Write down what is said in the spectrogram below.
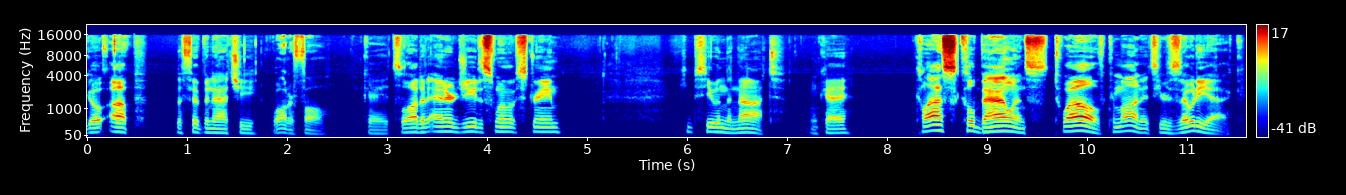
go up the Fibonacci waterfall. Okay, it's a lot of energy to swim upstream. Keeps you in the knot. Okay, classical balance 12. Come on, it's your zodiac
